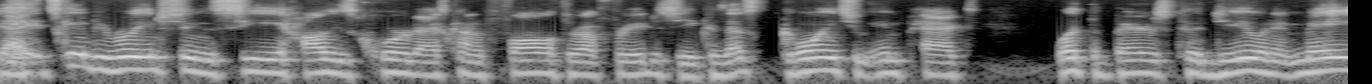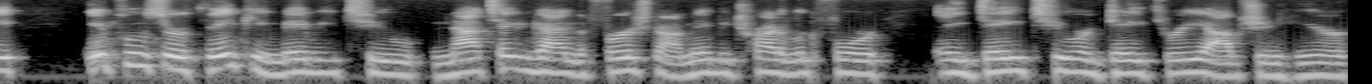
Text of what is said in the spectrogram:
Yeah, it's going to be really interesting to see how these quarterbacks kind of fall throughout free agency because that's going to impact what the Bears could do, and it may influence their thinking maybe to not take a guy in the first round, maybe try to look for a day two or day three option here.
